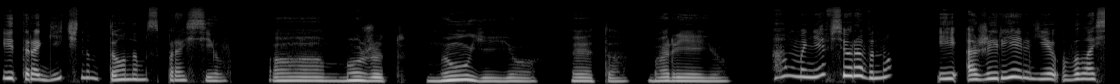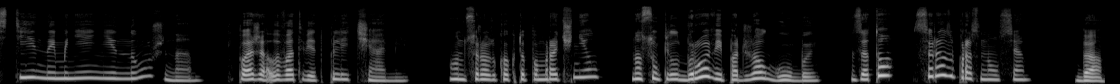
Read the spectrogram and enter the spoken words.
и трагичным тоном спросил. «А может, ну ее, это, Борею?» «А мне все равно. И ожерелье властины мне не нужно», — пожала в ответ плечами. Он сразу как-то помрачнел, насупил брови и поджал губы. Зато сразу проснулся. «Да,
